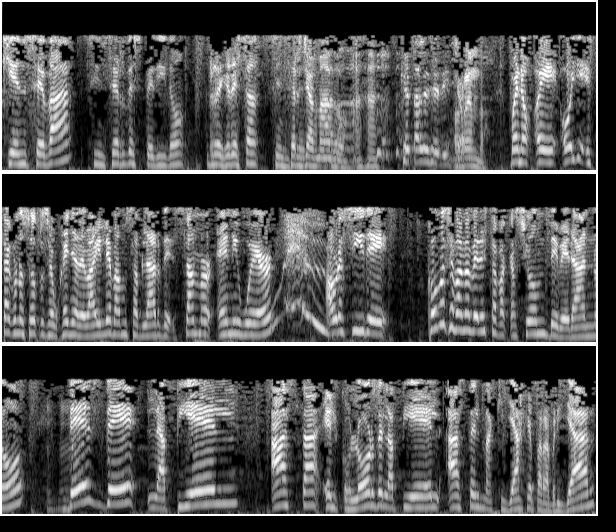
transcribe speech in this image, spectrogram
quien se va sin ser despedido, regresa sin, ser, llamado. Ajá. ¿Qué tal ese dicho? Horrendo. Bueno, eh, hoy está con nosotros Eugenia de Baile. Vamos a hablar de Summer Anywhere. Ahora sí, de cómo se van a ver esta vacación de verano, desde la piel hasta el color de la piel, hasta el maquillaje para brillar.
